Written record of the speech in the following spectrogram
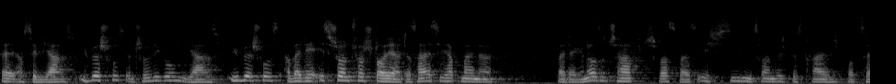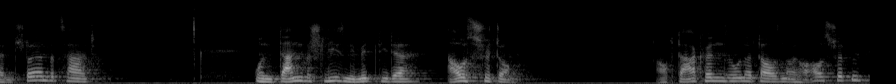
äh, aus dem Jahresüberschuss, Entschuldigung, Jahresüberschuss, aber der ist schon versteuert. Das heißt, ich habe meine bei der Genossenschaft, was weiß ich, 27 bis 30 Prozent Steuern bezahlt. Und dann beschließen die Mitglieder Ausschüttung. Auch da können sie 100.000 Euro ausschütten,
